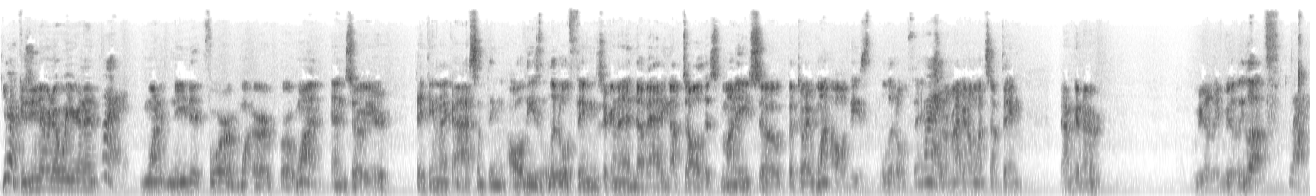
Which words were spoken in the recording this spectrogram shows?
Yeah, because you never know what you're gonna Right. Want, need it for, or, or or want, and so you're thinking like, ah, something. All these little things are gonna end up adding up to all this money. So, but do I want all these little things, Right. or am I gonna want something that I'm gonna really, really love? Right.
